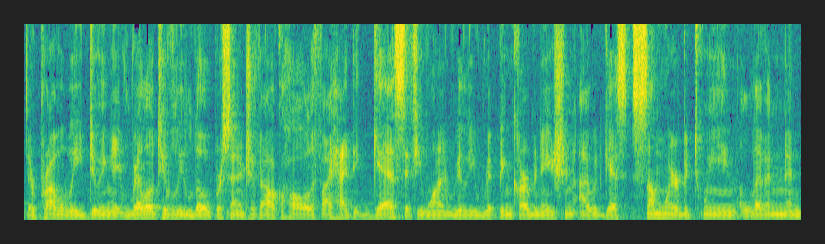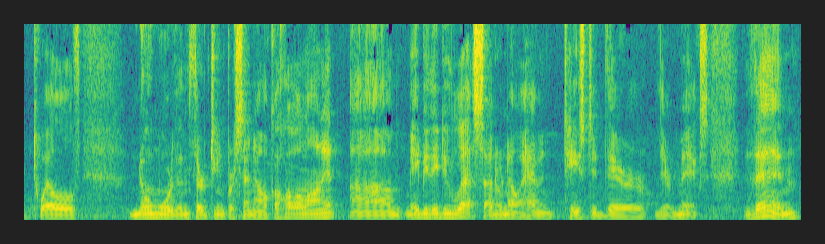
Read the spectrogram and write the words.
They're probably doing a relatively low percentage of alcohol. If I had to guess, if you wanted really ripping carbonation, I would guess somewhere between 11 and 12 no more than 13% alcohol on it. Um, maybe they do less. I don't know. I haven't tasted their their mix. Then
